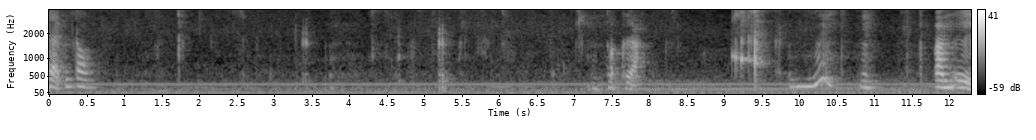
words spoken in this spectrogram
สบพี่เต้าบักเขืออืมอืมอันอื่น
